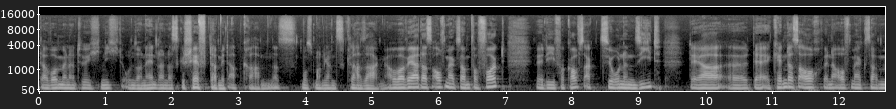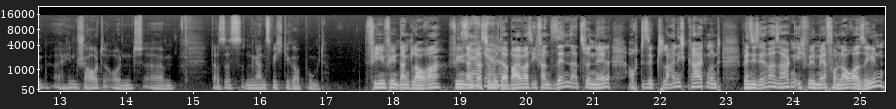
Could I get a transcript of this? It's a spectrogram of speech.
da wollen wir natürlich nicht unseren Händlern das Geschäft damit abgraben. Das muss man ganz klar sagen. Aber wer das aufmerksam verfolgt, wer die Verkaufsaktionen sieht, der, äh, der erkennt das auch, wenn er aufmerksam äh, hinschaut. Und ähm, das ist ein ganz wichtiger Punkt. Vielen, vielen Dank, Laura. Vielen Sehr Dank, dass gerne. du mit dabei warst. Ich fand sensationell auch diese Kleinigkeiten. Und wenn Sie selber sagen, ich will mehr von Laura sehen,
